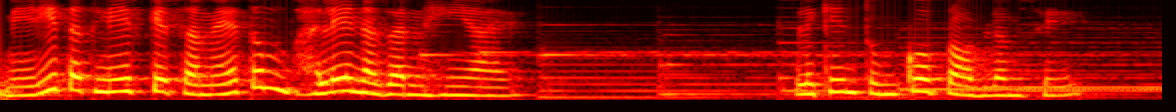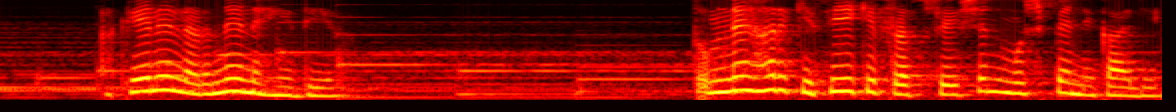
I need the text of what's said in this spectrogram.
मेरी तकलीफ़ के समय तुम भले नज़र नहीं आए, लेकिन तुमको प्रॉब्लम से अकेले लड़ने नहीं दिया। तुमने हर किसी की फ्रस्ट्रेशन मुझ पे निकाली,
